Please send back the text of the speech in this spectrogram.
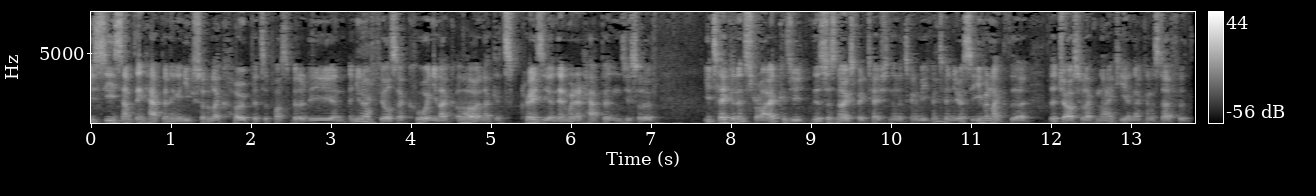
you see something happening and you sort of like hope it's a possibility and, and you know Yeah. it feels like cool and you're like oh like it's crazy and then when it happens you sort of you take it in stride because you there's just no expectation that it's going to be Mm. continuous even like the the jobs for like Nike and that kind of stuff it,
